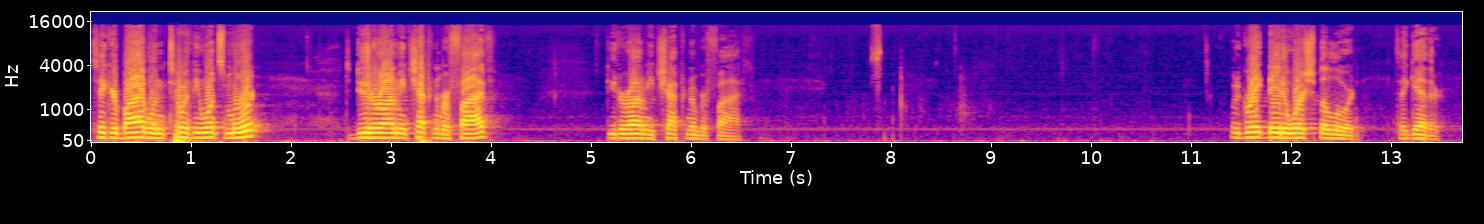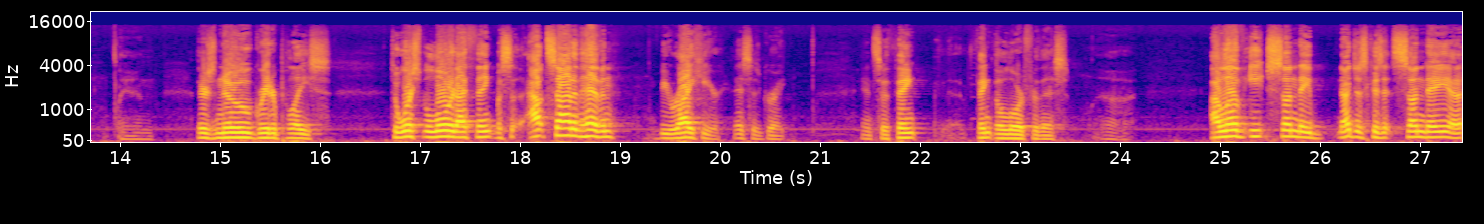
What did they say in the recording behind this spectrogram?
Take your Bible and turn with me once more to Deuteronomy chapter number 5. Deuteronomy chapter number 5. What a great day to worship the Lord together. There's no greater place to worship the Lord, I think, outside of heaven, be right here. This is great. And so thank, thank the Lord for this. Uh, I love each Sunday, not just because it's Sunday, uh,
